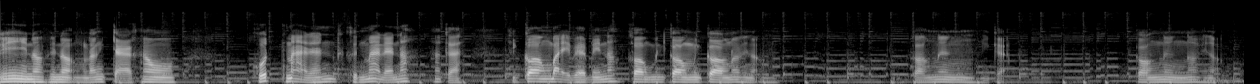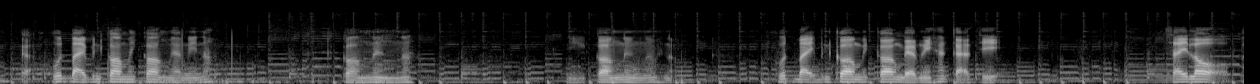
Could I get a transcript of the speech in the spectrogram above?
นี่เนาะพี่น้องหลังจากเฮาขุดมาแล้วขึ้นมาแล้วเนาะฮาก็สิกองใบแบบนี้เนาะกองเป็นกองเป็นกองเนาะพี่น้องกองหนึ่งนี่ก็กองหนึ่งเนาะพี่น้องก็ขุดใบเป็นกองเป็นกองแบบนี้เนาะกองหนึ่งเนาะนี่กองหนึ่งเนาะพี่น้องขุดใบเป็นกองเป็นกองแบบนี้ฮาก็สิใส่โล่ไป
